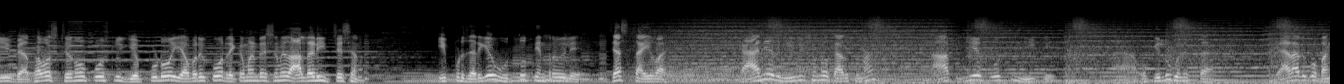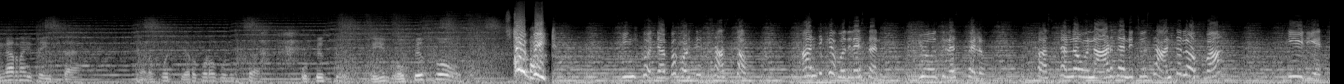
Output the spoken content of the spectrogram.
ఈ వెధవ స్టెనో పోస్టులు ఎప్పుడో ఎవరికో రికమెండేషన్ మీద ఆల్రెడీ ఇచ్చేశాను. ఇప్పుడు జరిగే ఉత్తుత్ ఇంటర్వ్యూలే జస్ట్ ఐవాజ్ కానీ అది నీ విషయంలో కాదు సుమా. నా పిఏ పోస్ట్ నీకే. ఒక ఇల్లు కొనిస్తా. ఏడాదికో బంగారం అయితే చేయిస్తా నెలకో చీర కూడా కొనిస్తా. ఒప్పేసుకో. ప్లీజ్ ఒప్పేసుకో. ఇంకో దెబ్బ కొడితే చేస్తావు అందుకే వదిలేశాను. యూజ్లెస్ ఫెలో కష్టంలో ఉన్న ఆడదాన్ని చూసి అంతలోపా ఈడియట్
